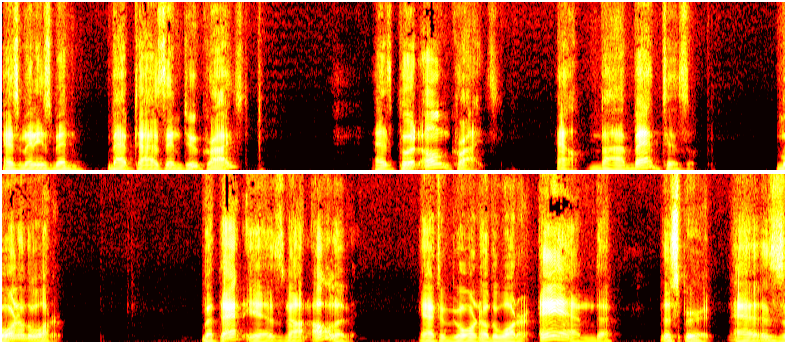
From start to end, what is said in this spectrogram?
as many as been baptized into Christ, has put on Christ. How? By baptism, born of the water. But that is not all of it. You have to be born of the water and the Spirit, as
